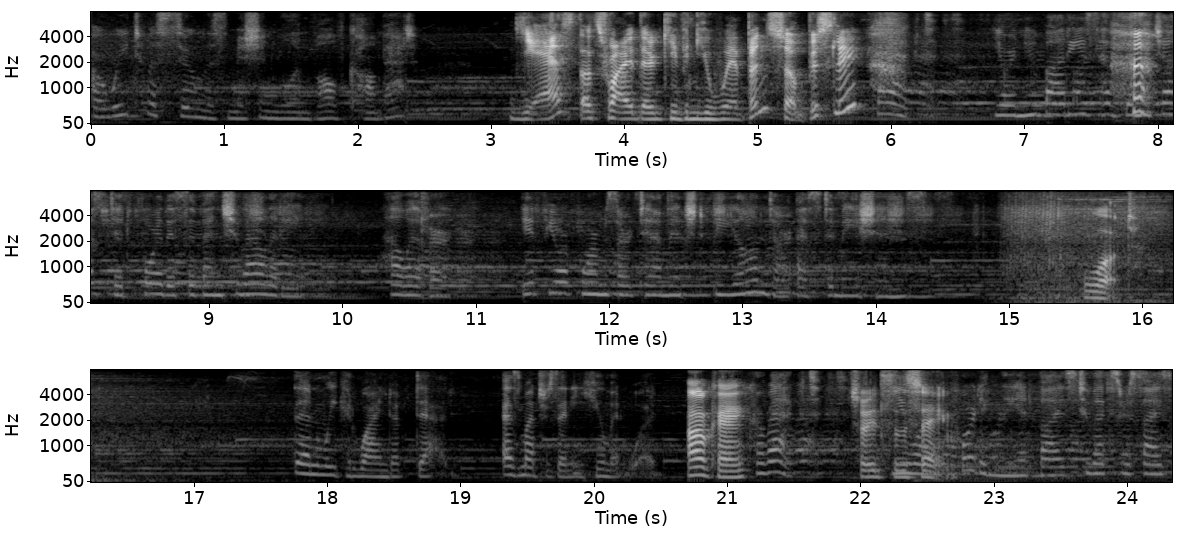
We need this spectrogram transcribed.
Are we to assume this mission will involve combat? Yes, that's why they're giving you weapons, obviously. Correct. Your new bodies have been adjusted for this eventuality. However, if your forms are damaged beyond our estimations, What? Then we could wind up dead, as much as any human would. Okay, correct. so it's you the are same. accordingly advised to exercise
